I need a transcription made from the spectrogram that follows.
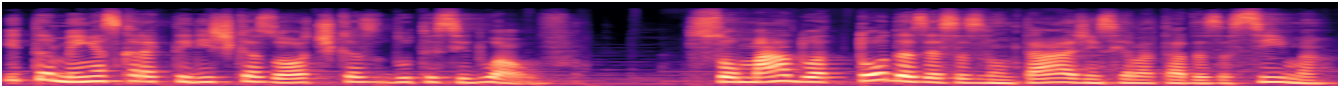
e também as características óticas do tecido-alvo. Somado a todas essas vantagens relatadas acima,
